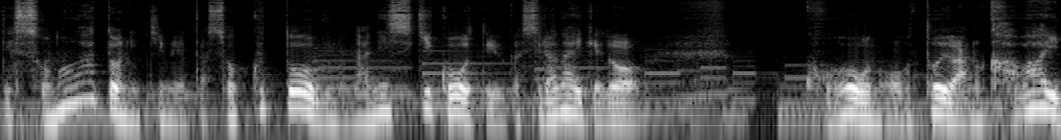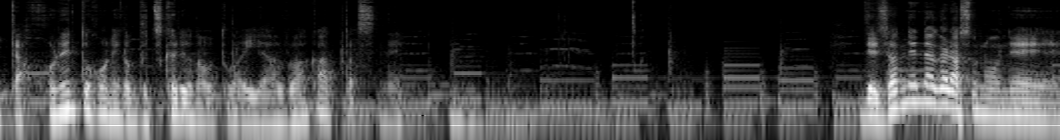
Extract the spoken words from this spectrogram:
でその後に決めた側頭部の何式こうっていうか知らないけどこうの音よあの乾いた骨と骨がぶつかるような音はやばかったですね。で残念ながらそのね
